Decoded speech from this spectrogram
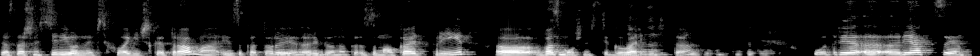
достаточно серьезная психологическая травма, из-за которой mm-hmm. ребенок замолкает при э, возможности говорить. Mm-hmm. Да? Mm-hmm. Вот ре, э, реакции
